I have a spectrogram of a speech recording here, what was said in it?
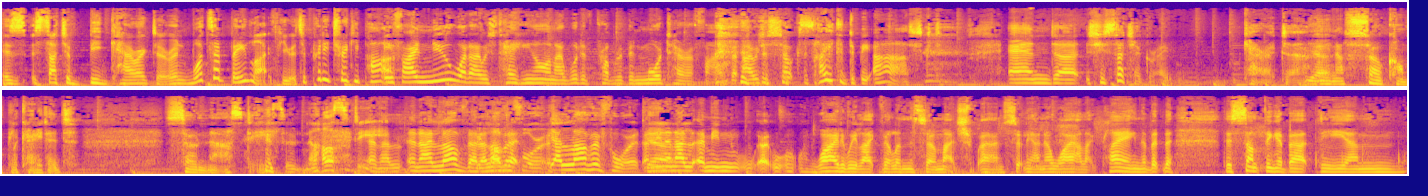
is such a big character. And what's that been like for you? It's a pretty tricky part. If I knew what I was taking on, I would have probably been more terrified. But I was just so excited to be asked, and uh, she's such a great character. Yeah. You know, so complicated so nasty. so nasty. And I, and I love that. We I love, love it for it. Yeah, I love it for it. I yeah. mean, and I, I mean, uh, why do we like villains so much? Uh, certainly, I know why I like playing them, but the, there's something about the um,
